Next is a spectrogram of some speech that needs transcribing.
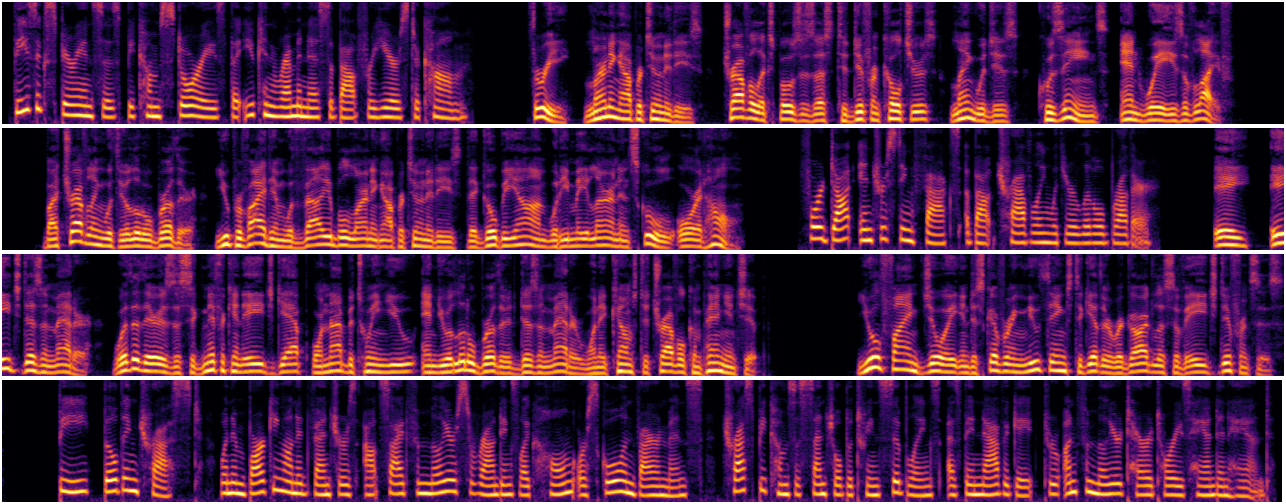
These experiences become stories that you can reminisce about for years to come. 3. Learning opportunities. Travel exposes us to different cultures, languages, cuisines, and ways of life. By traveling with your little brother, you provide him with valuable learning opportunities that go beyond what he may learn in school or at home. 4. Interesting facts about traveling with your little brother. A. Age doesn't matter. Whether there is a significant age gap or not between you and your little brother doesn't matter when it comes to travel companionship. You'll find joy in discovering new things together regardless of age differences. B. Building trust. When embarking on adventures outside familiar surroundings like home or school environments, trust becomes essential between siblings as they navigate through unfamiliar territories hand in hand.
